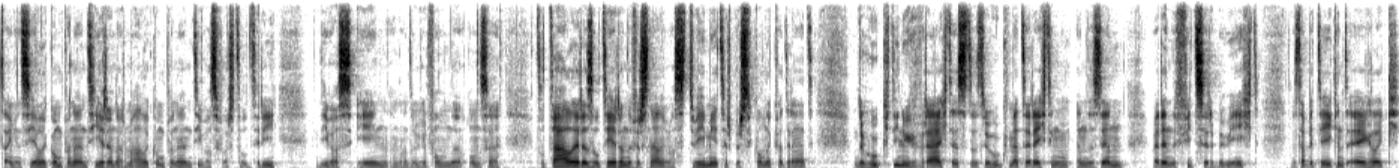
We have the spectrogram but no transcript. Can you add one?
tangentiële component, hier een normale component, die was wortel 3, die was 1. En hadden we gevonden, onze totale resulterende versnelling was 2 meter per seconde kwadraat. De hoek die nu gevraagd is, dat is de hoek met de richting en de zin waarin de fietser beweegt. Dus dat betekent eigenlijk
